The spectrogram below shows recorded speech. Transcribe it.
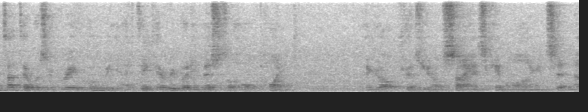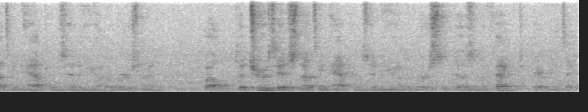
I thought that was a great movie. I think everybody missed the whole point. They go, because, you know, science came along and said nothing happens in the universe. And, well, the truth is nothing happens in the universe that doesn't affect everything.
